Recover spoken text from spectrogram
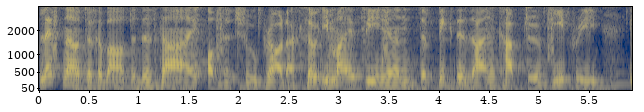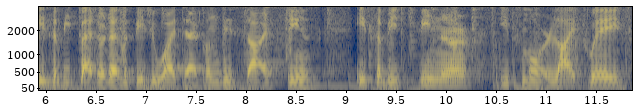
Let's now talk about the design of the two products. So in my opinion, the Peak Design Capture V3 is a bit better than the PGY Tech on this side since it's a bit thinner, it's more lightweight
